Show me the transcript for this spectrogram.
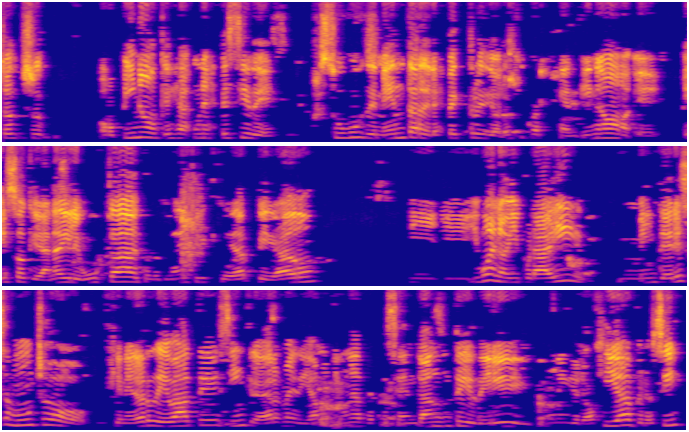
yo, yo opino que es una especie de subus de menta del espectro ideológico argentino, eh, eso que a nadie le gusta, con lo que nadie quiere quedar pegado. Y, y, bueno, y por ahí me interesa mucho generar debate sin crearme, digamos, en una representante de una ideología, pero sí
